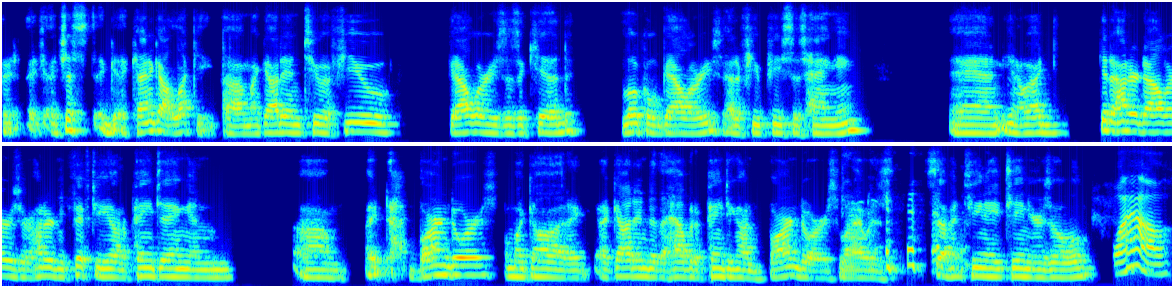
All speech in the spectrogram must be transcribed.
I, I just kind of got lucky. Um, I got into a few galleries as a kid, local galleries, had a few pieces hanging and you know I'd get a hundred dollars or 150 on a painting and um, I, barn doors. Oh my God, I, I got into the habit of painting on barn doors when I was 17, 18 years old. Wow.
